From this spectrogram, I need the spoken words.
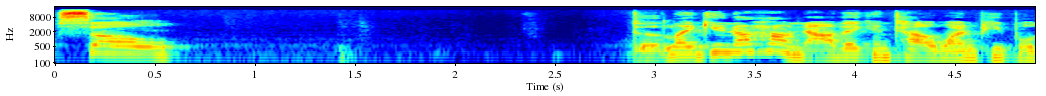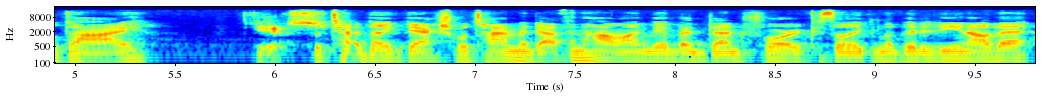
So, the- like, you know how now they can tell when people die, Yes. the t- like the actual time of death and how long they've been dead for, because of like lividity and all that.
